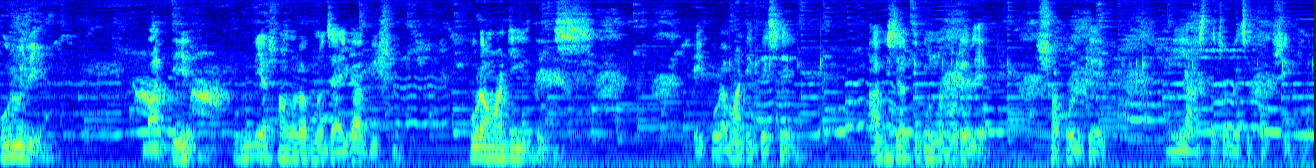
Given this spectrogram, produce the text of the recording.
পুরুলিয়া। বাদ দিয়ে পুরুলিয়া সংলগ্ন জায়গা বিষ্ণু পোড়ামাটির দেশ। এই পোড়ামাটির দেশে আভিজাত্যপূর্ণ হোটেলে সকলকে নিয়ে আসতে চলেছে খুব শীঘ্রই।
